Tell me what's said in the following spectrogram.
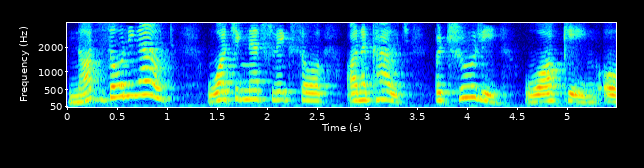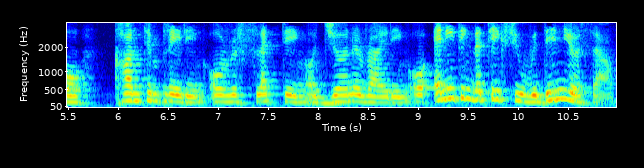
not zoning out, watching Netflix or on a couch, but truly walking or contemplating or reflecting or journal writing or anything that takes you within yourself,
